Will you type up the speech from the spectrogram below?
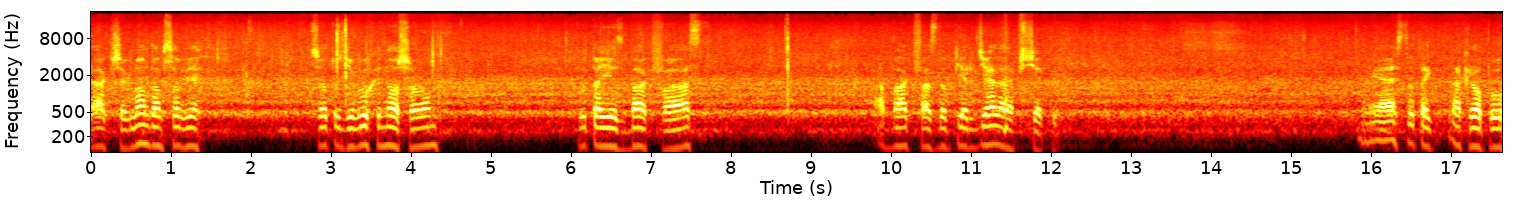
Tak, przeglądam sobie co tu dziewuchy noszą. Tutaj jest backfast. A backfast dopierdziela jak wściekły. Jest tutaj na kropu.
